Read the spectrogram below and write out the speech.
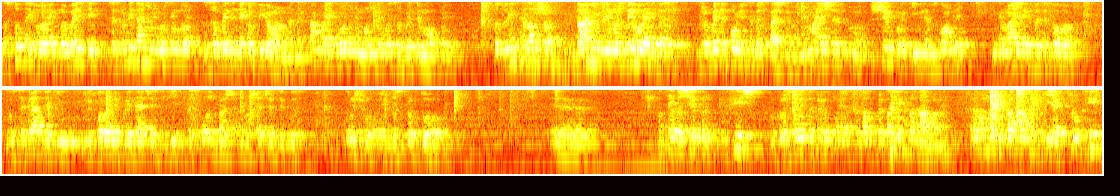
наступний його якби, вислів, цифрові дані неможливо зробити некопійованими, так само, як воду неможливо зробити мокрою. Тобто він сказав, що дані неможливо якби, зробити повністю безпечними. Немає ну, шифру, який не взломлять, і немає якби, такого ну, секрету, який ніколи не пройде через якісь спецслужби або ще через якусь іншу якби, структуру. Е, Оцей ваш шифр TrueFish використовується ну, я сказав, в прикладних програмах. Переважно ці програми, такі як TrueCrypt,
